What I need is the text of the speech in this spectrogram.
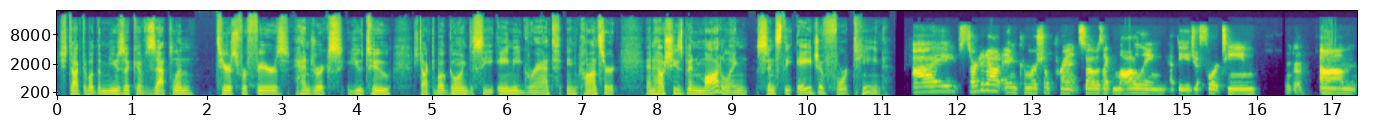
She talked about the music of Zeppelin, Tears for Fears, Hendrix, U2. She talked about going to see Amy Grant in concert and how she's been modeling since the age of 14. I started out in commercial print. So I was like modeling at the age of 14. Okay. Um,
